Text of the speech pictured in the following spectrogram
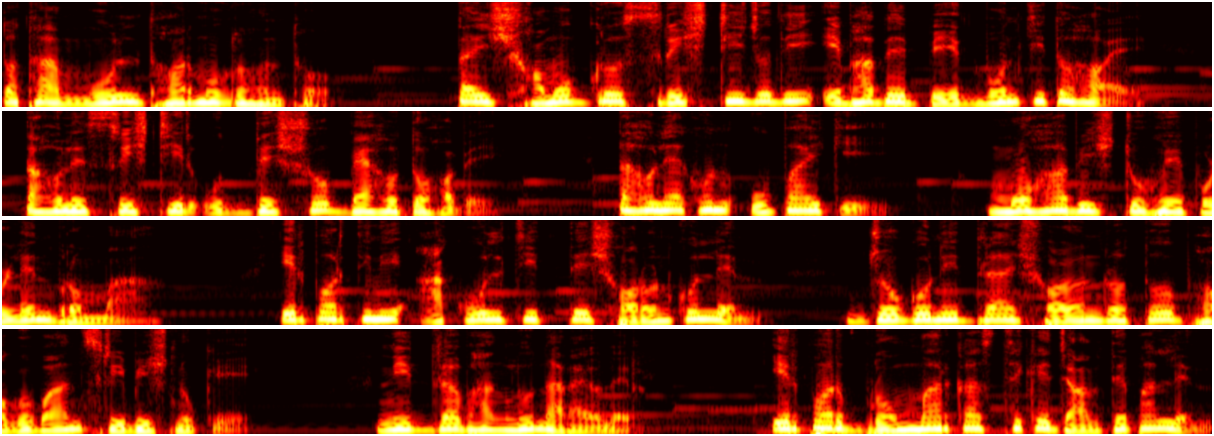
তথা মূল ধর্মগ্রন্থ। তাই সমগ্র সৃষ্টি যদি এভাবে বেদবঞ্চিত হয়, তাহলে সৃষ্টির উদ্দেশ্য ব্যাহত হবে। তাহলে এখন উপায় কি? মহাবিষ্ট হয়ে পড়লেন ব্রহ্মা। এরপর তিনি আকুল চিত্তে স্মরণ করলেন যোগনিদ্রায় শয়নরত ভগবান শ্রীবিষ্ণুকে। নিদ্রা ভাঙল নারায়ণের। এরপর ব্রহ্মার কাছ থেকে জানতে পারলেন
